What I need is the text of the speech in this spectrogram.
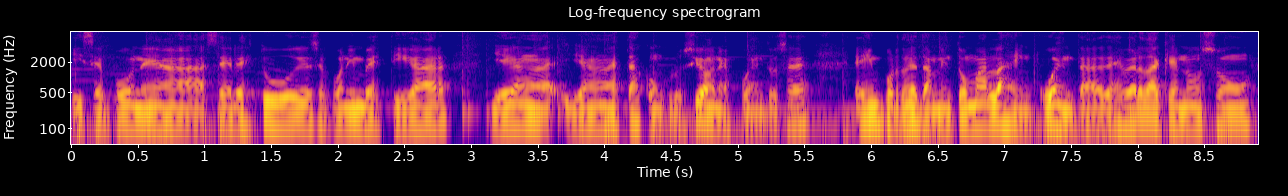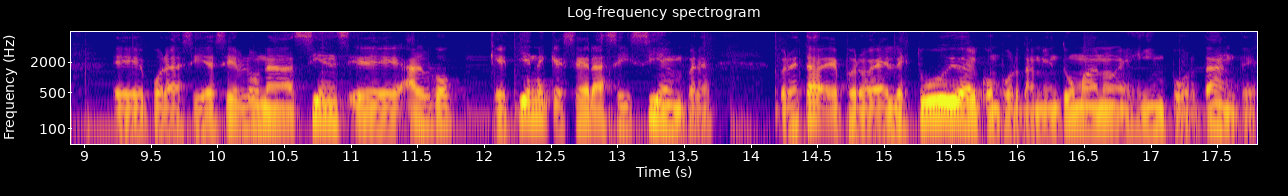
y se pone a hacer estudios, se pone a investigar, llegan a, llegan a estas conclusiones. Pues entonces es importante también tomarlas en cuenta. Es verdad que no son eh, por así decirlo, una ciencia, eh, algo que tiene que ser así siempre, pero, eh, pero el estudio del comportamiento humano es importante.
